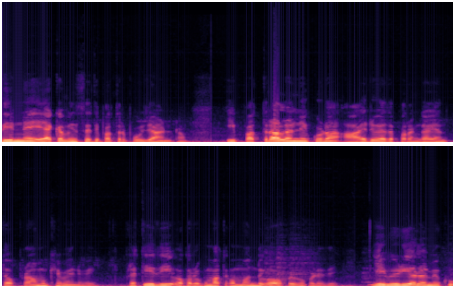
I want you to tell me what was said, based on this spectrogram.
దీన్నే ఏకవింశతి పత్ర పూజ అంటాం. ఈ పత్రాలన్నీ కూడా ఆయుర్వేద పరంగా ఎంతో ప్రాముఖ్యమైనవి. ప్రతిదీ ఒక రుగ్మతకు మందుగా ఉపయోగపడేది. ఈ వీడియోలో మీకు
